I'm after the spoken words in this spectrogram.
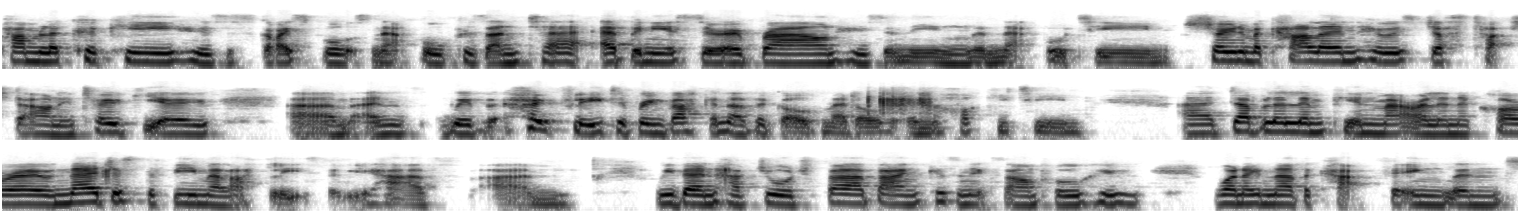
Pamela Cookey, who's a Sky Sports netball presenter, Eboni Usoro Brown, who's in the England netball team, Shona McCallin, who has just touched down in Tokyo, um, and with hopefully to bring back another gold medal in the hockey team. Uh, double Olympian Marilyn Okoro, and they're just the female athletes that we have um, we then have George Furbank as an example, who won another cap for England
